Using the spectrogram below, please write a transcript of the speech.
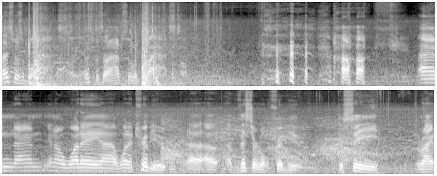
This was a blast. This was an absolute blast. and, and you know what a uh, what a tribute, uh, a, a, visceral tribute to see the right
